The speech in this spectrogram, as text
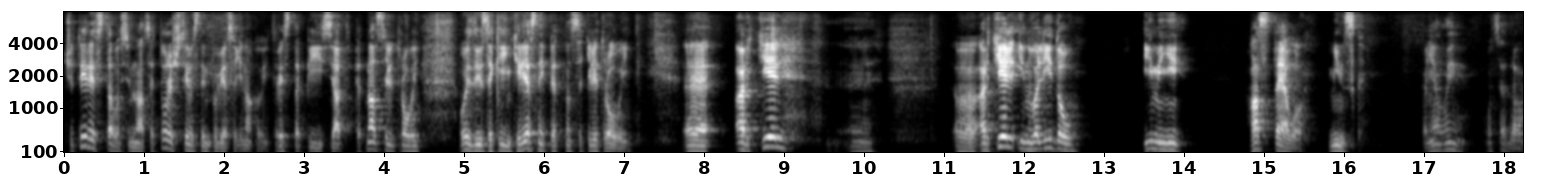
400, 18, теж 400, він по весу одинаковий. 350, 15-літровий. Ось дивіться, який інтересний 15-літровий. Е, артель, е, е, артель інвалідів імені Гастело, Мінськ. Поняли? Оце да.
